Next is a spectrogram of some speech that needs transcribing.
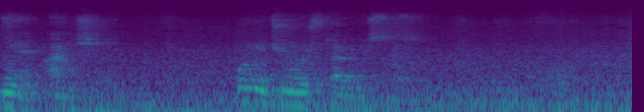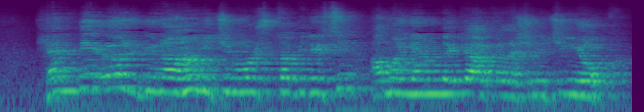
Yine aynı şey. Bunun için oruç tutabilirsiniz. Kendi öz günahın için oruç tutabilirsin ama yanındaki arkadaşın için yok.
